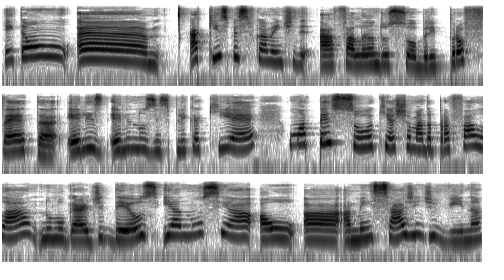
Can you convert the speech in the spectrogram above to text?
Então, é, Aqui, especificamente, a, falando sobre profeta, ele, ele nos explica que é uma pessoa que é chamada para falar no lugar de Deus e anunciar ao, a, a mensagem divina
